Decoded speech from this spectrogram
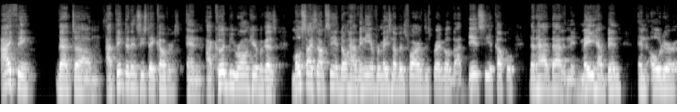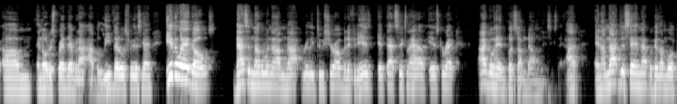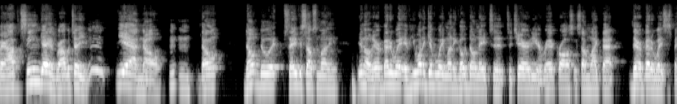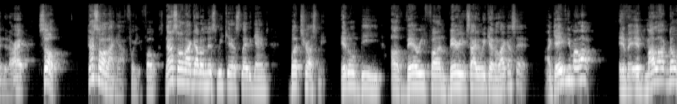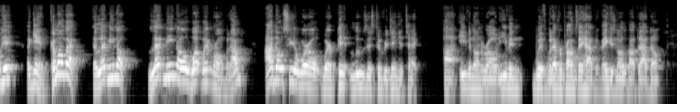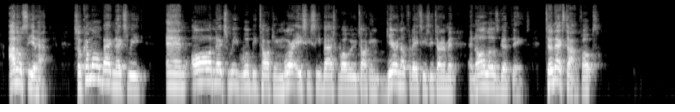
I think that um, I think that NC State covers, and I could be wrong here because most sites I'm seeing don't have any information up as far as the spread goes. I did see a couple that had that, and it may have been an older um, an older spread there, but I, I believe that it was for this game. Either way it goes, that's another one that I'm not really too sure of. But if it is, if that six and a half is correct, I go ahead and put something down on NC State. I and I'm not just saying that because I'm more fair. I've seen games where I would tell you, mm, yeah, no, don't don't do it. Save yourself some money. You know, there are better way. If you want to give away money, go donate to to charity or Red Cross or something like that. There are better ways to spend it. All right. So that's all I got for you, folks. That's all I got on this weekend slate of games. But trust me, It'll be a very fun, very exciting weekend. And like I said, I gave you my lock. If if my lock don't hit, again, come on back and let me know. Let me know what went wrong. But I'm I don't see a world where Pitt loses to Virginia Tech, uh, even on the road, even with whatever problems they have that Vegas knows about that I don't. I don't see it happening. So come on back next week. And all next week, we'll be talking more ACC basketball. We'll be talking gearing up for the ACC tournament and all those good things. Till next time, folks.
